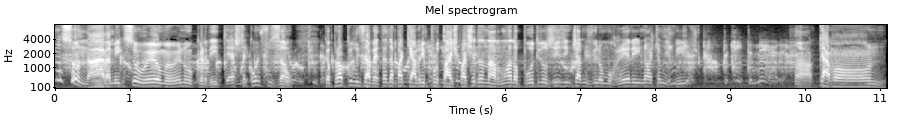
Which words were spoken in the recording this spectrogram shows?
Não sou nada, amigo, sou eu, meu. Eu não acredito. Esta confusão. Que a própria Elizabeth anda para aqui abrir portais para a gente andar de um lado ao outro e eles dizem que já nos viram morrer e nós estamos vivos. Ah, come on!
